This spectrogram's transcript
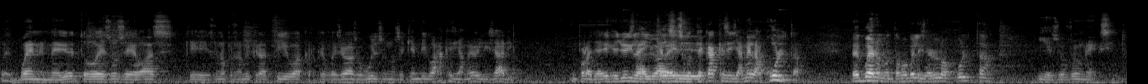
pues bueno, en medio de todo eso, Sebas, que es una persona muy creativa, creo que fue Sebas o Wilson, no sé quién dijo, ah, que se llame Belisario. Y por allá dije yo, y la, que la discoteca que se llame La Oculta. Entonces bueno, montamos Belisario La Oculta y eso fue un éxito.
